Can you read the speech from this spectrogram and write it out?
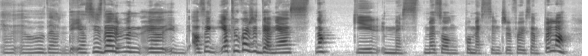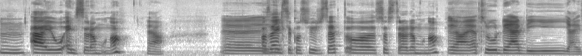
jeg, er- det- jeg syns det er Men jeg, altså, jeg tror kanskje den jeg snakker mest med sånn på Messenger, for eksempel, da, er jo Else og Ramona. Ja. Eh, Altså Else Kåss Furuseth og søstera Ramona. ja, jeg tror det er de jeg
